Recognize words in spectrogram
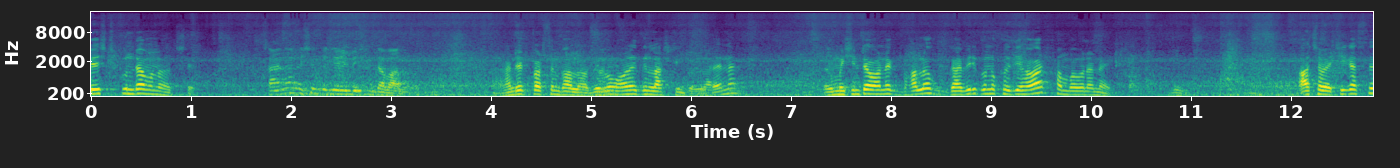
বেস্ট কোনটা মনে হচ্ছে? চায়না মেশিন থেকে এই মেশিনটা ভালো হান্ড্রেড পার্সেন্ট ভালো হবে এবং অনেক দিন লাস্টিং করবে তাই না? এবং মেশিনটা অনেক ভালো গাভীর কোনো ক্ষতি হওয়ার সম্ভাবনা নাই। আচ্ছা ভাই ঠিক আছে।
